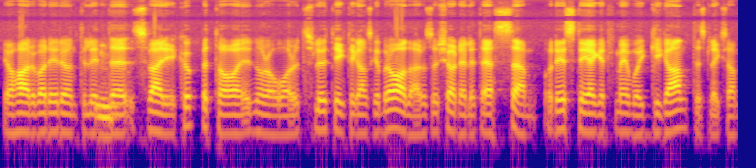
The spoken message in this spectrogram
Jag harvade runt i lite mm. Sverigecup ett tag i några år till slut gick det ganska bra där och så körde jag lite SM och det steget för mig var gigantiskt liksom.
